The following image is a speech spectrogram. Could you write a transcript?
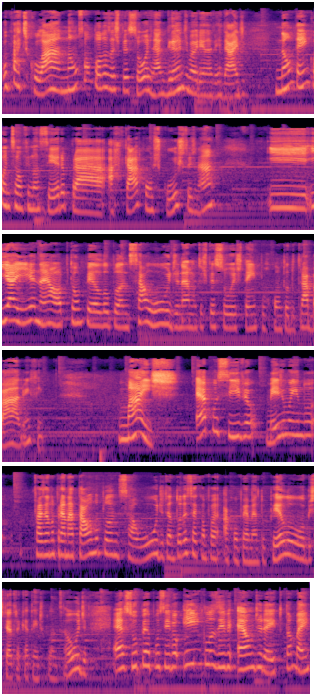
o particular não são todas as pessoas, né? A grande maioria, na verdade, não tem condição financeira para arcar com os custos, né? E, e aí, né, optam pelo plano de saúde, né? Muitas pessoas têm por conta do trabalho, enfim. Mas é possível, mesmo indo fazendo pré-natal no plano de saúde, tendo todo esse acompanhamento pelo obstetra que atende o plano de saúde, é super possível e, inclusive, é um direito também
